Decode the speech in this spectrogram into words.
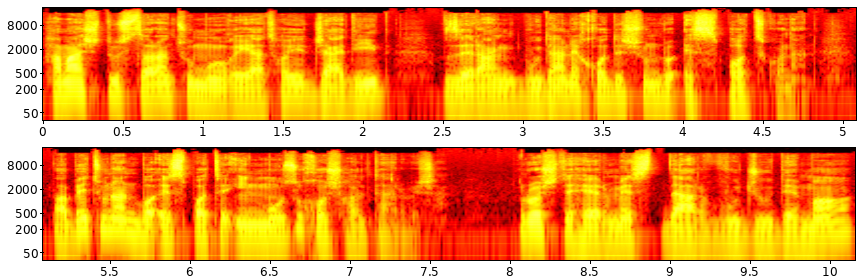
همش دوست دارن تو موقعیت جدید زرنگ بودن خودشون رو اثبات کنن و بتونن با اثبات این موضوع خوشحال تر بشن. رشد هرمس در وجود ما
